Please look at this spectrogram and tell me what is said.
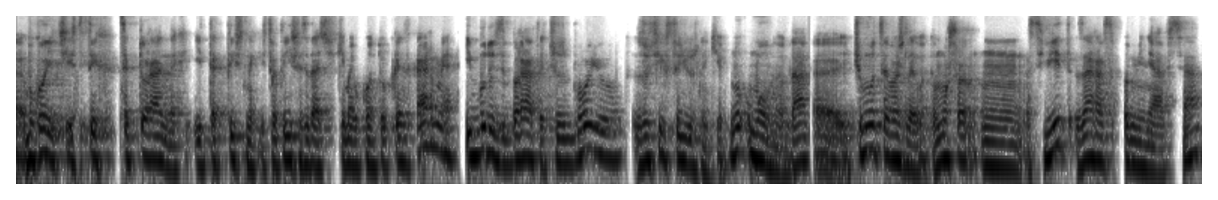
е, виходячи з тих секторальних і тактичних і стратегічних задач, які має виконувати українська армія, і будуть збирати цю зброю з усіх союзників. Ну умовно, да е, чому це важливо? Тому що м, світ зараз помінявся,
